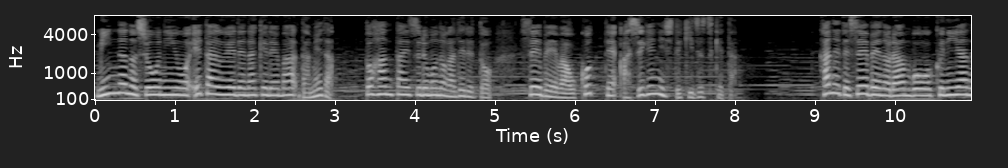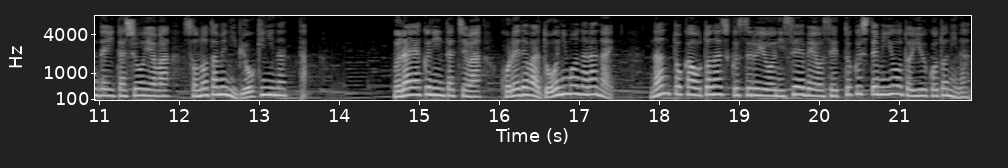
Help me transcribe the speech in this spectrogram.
みんなの承認を得た上でなければダメだと反対する者が出ると清兵衛は怒って足毛にして傷つけた。かねて清兵衛の乱暴を国やんでいた庄屋はそのために病気になった。村役人たちはこれではどうにもならない。なんとかおとなしくするように清兵衛を説得してみようということになっ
